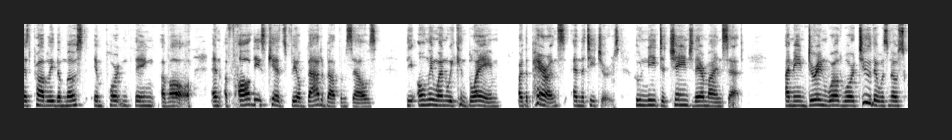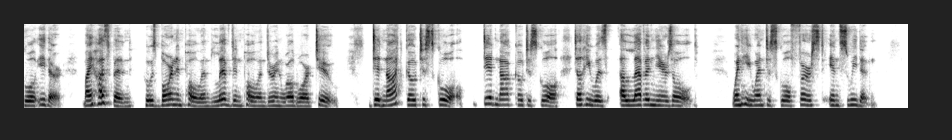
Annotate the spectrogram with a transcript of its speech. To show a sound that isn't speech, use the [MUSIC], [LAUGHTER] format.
is probably the most important thing of all. And if all these kids feel bad about themselves, the only one we can blame are the parents and the teachers who need to change their mindset. I mean, during World War II, there was no school either. My husband, who was born in Poland, lived in Poland during World War II, did not go to school, did not go to school till he was 11 years old when he went to school first in Sweden.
